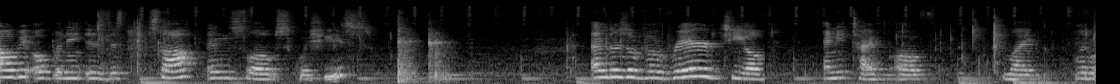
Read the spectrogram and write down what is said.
I'll be opening is this soft and slow squishies. And there's a variety of any type of like little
